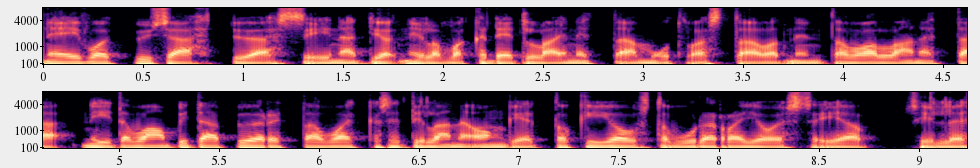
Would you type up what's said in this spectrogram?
ne ei voi pysähtyä siinä, että niillä on vaikka deadline tai muut vastaavat, niin tavallaan, että niitä vaan pitää pyörittää, vaikka se tilanne onkin. Että toki joustavuuden rajoissa ja silleen,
